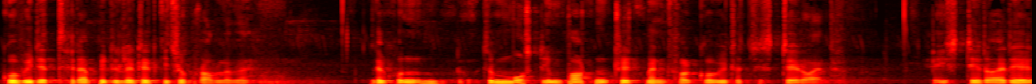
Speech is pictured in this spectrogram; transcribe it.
কোভিডের থেরাপি রিলেটেড কিছু প্রবলেমে দেখুন, যে most important treatment for COVID হচ্ছে স্টেরয়েড এই স্টেরয়েডের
